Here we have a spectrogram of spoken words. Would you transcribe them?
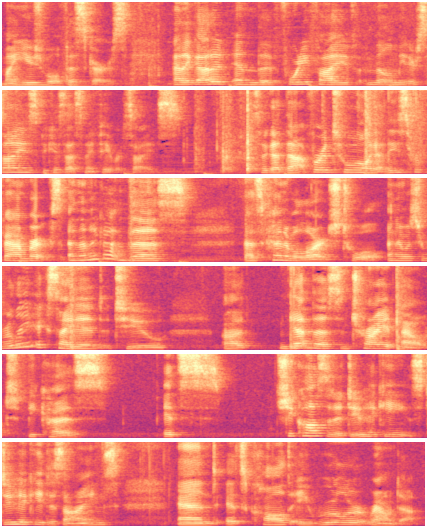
my usual Fiskars. And I got it in the 45 millimeter size because that's my favorite size. So I got that for a tool. I got these for fabrics. And then I got this as kind of a large tool. And I was really excited to uh, get this and try it out because it's, she calls it a doohickey. It's doohickey designs and it's called a ruler roundup.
